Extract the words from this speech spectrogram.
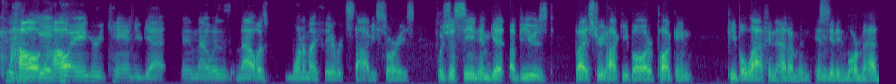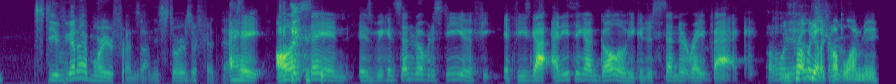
Could how you get? how angry can you get? And that was that was one of my favorite Stavi stories. Was just seeing him get abused by a street hockey ball or puck people laughing at him and him getting more mad. Steve, we gotta have more of your friends on. These stories are fantastic. Hey, all I'm saying is we can send it over to Steve if he if he's got anything on Gullo, he could just send it right back. oh, you yeah, probably got a that's couple on me.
